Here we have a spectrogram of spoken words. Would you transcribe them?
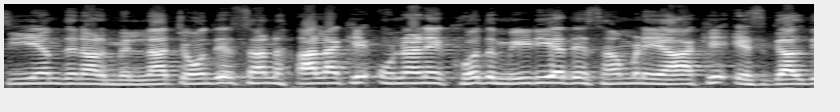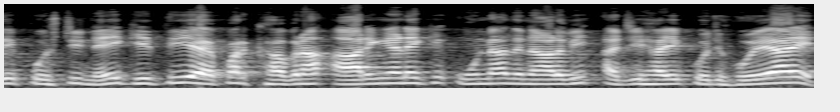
ਸੀਐਮ ਦੇ ਨਾਲ ਮਿਲਣਾ ਚਾਹੁੰਦੇ ਸਨ। ਹਾਲਾਂਕਿ ਉਹਨਾਂ ਨੇ ਖੁਦ ਮੀਡੀਆ ਦੇ ਸਾਹਮਣੇ ਆ ਕੇ ਇਸ ਗੱਲ ਦੀ ਪੁਸ਼ਟੀ ਨਹੀਂ ਕੀਤੀ ਹੈ, ਪਰ ਖਬਰਾਂ ਆ ਰਹੀਆਂ ਨੇ ਕਿ ਉਹਨਾਂ ਦੇ ਨਾਲ ਵੀ ਅਜਿਹਾ ਹੀ ਕੁਝ ਹੋਇਆ ਹੈ।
